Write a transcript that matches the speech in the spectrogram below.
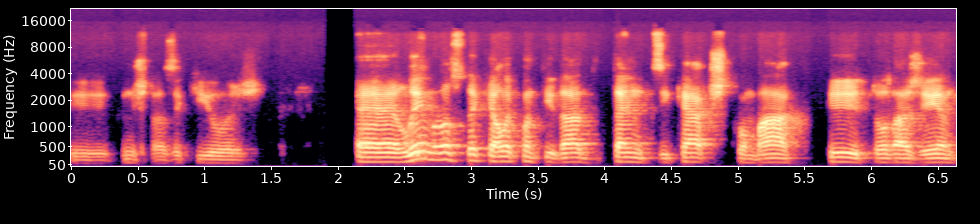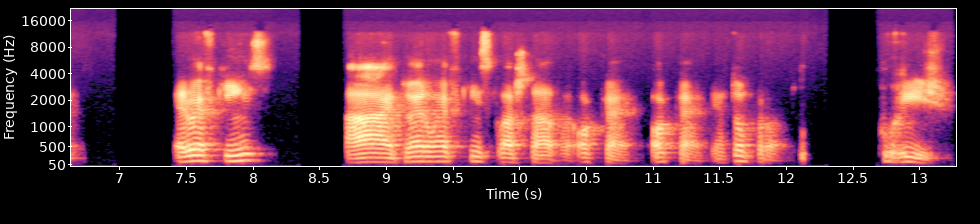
que, que nos traz aqui hoje, uh, lembram-se daquela quantidade de tanques e carros de combate que toda a gente. Era o F-15? Ah, então era um F-15 que lá estava. Ok, ok, então pronto. Corrijo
